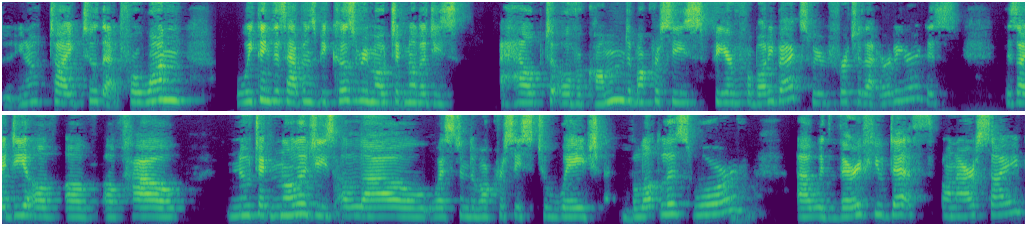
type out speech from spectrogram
you know, tied to that. For one, we think this happens because remote technologies help to overcome democracy's fear for body bags. We referred to that earlier. This this idea of of of how new technologies allow Western democracies to wage bloodless war uh, with very few deaths on our side.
